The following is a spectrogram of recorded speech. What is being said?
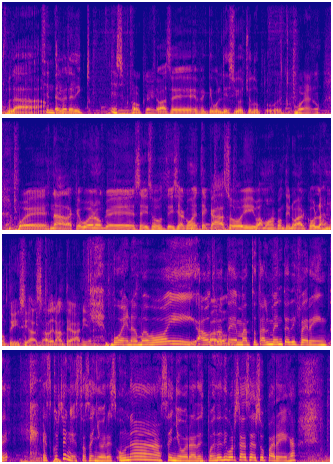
la el veredicto. Eso. Ok. Se va a hacer efectivo el 18 de octubre. Bueno, pues nada, qué bueno que se hizo justicia con este caso y vamos a continuar con las noticias. Adelante, Aniel. Bueno, me voy a ¿Pa' otro tema totalmente diferente. Escuchen esto, señores. Una señora, después de divorciarse de su pareja,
